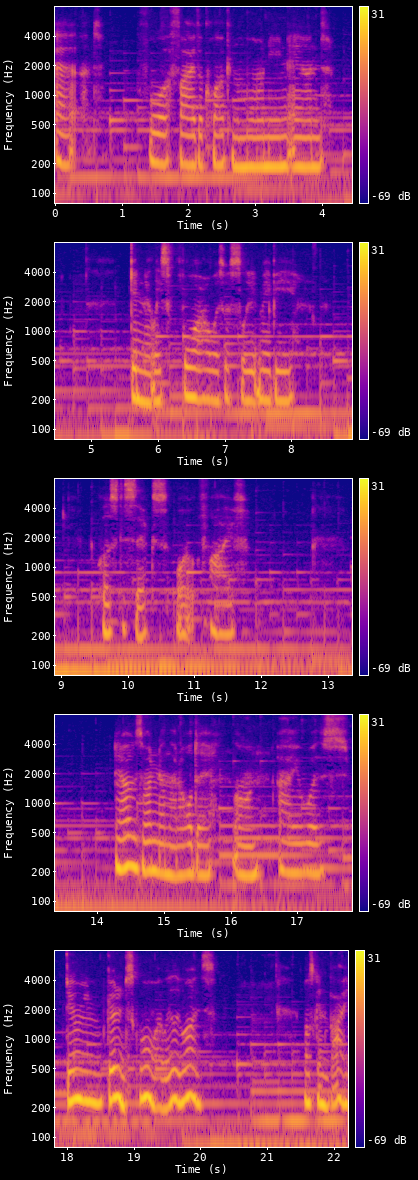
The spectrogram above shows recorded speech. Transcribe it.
at 4 or 5 o'clock in the morning and getting at least 4 hours of sleep, maybe close to 6 or 5. And I was running on that all day long. I was doing good in school, I really was. I was getting by.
